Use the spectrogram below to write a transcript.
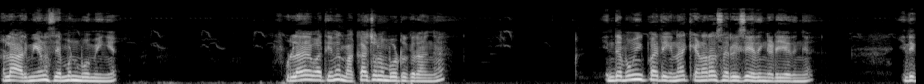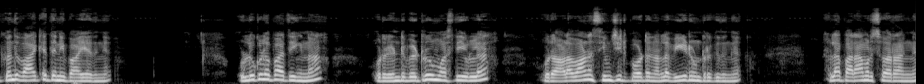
நல்லா அருமையான செம்மண் பூமிங்க. ஃபுல்லாகவே பார்த்தீங்கன்னா மக்காச்சோளம் போட்டிருக்குறாங்க. இந்த பூமிக்கு பார்த்தீங்கன்னா கிணறா சர்வீஸ் எதுவும் கிடையாதுங்க. இதுக்கு வந்து வாய்க்கால் தண்ணி பாயாதுங்க. உள்ளுக்குள்ளே பார்த்தீங்கன்னா ஒரு ரெண்டு பெட்ரூம் வசதி உள்ள ஒரு அளவான சிம் சீட் போட்ட நல்ல வீடு ஒன்று இருக்குதுங்க. நல்லா பராமரித்து வர்றாங்க.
